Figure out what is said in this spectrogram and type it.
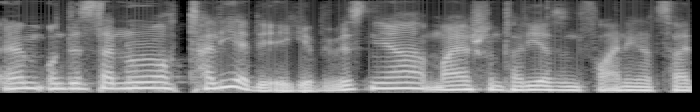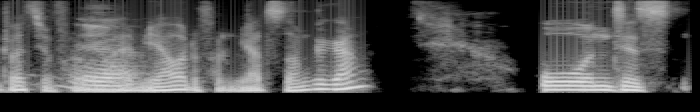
Ähm, und es dann nur noch thalia.de gibt. Wir wissen ja, Meiersche und Thalia sind vor einiger Zeit, weiß ich nicht, vor einem Ja. halben Jahr oder vor einem Jahr zusammengegangen. Und es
